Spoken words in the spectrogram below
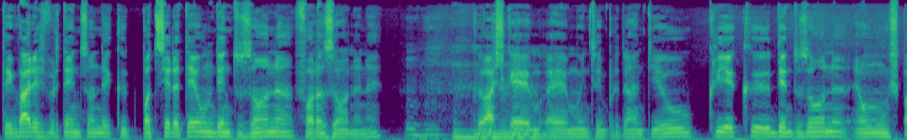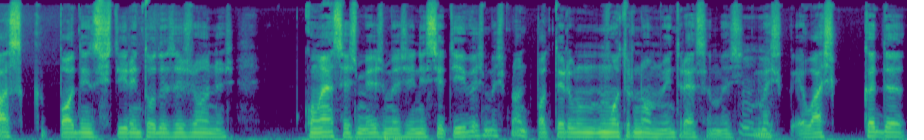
Tem várias vertentes onde é que pode ser até um dentro zona, fora zona, né? Uhum. Que eu acho que é, é muito importante. Eu queria que dentro zona é um espaço que pode existir em todas as zonas com essas mesmas iniciativas, mas pronto, pode ter um, um outro nome, não interessa. Mas, uhum. mas eu acho que cada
